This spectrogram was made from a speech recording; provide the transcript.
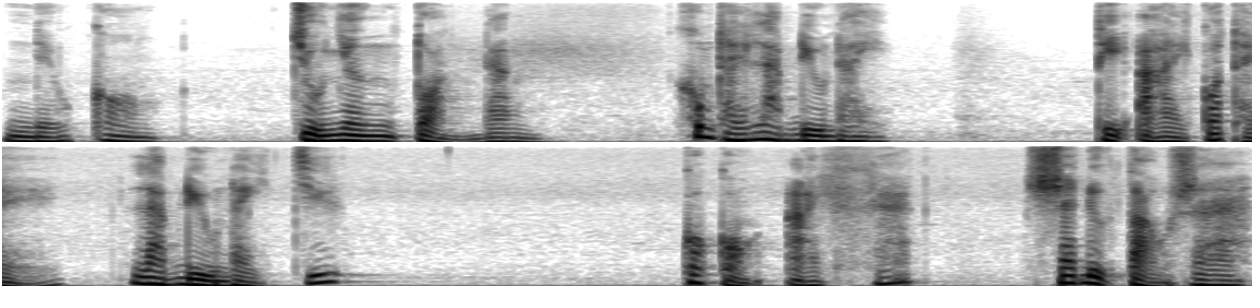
Nếu con chủ nhân toàn năng, không thể làm điều này. Thì ai có thể làm điều này chứ? Có còn ai khác sẽ được tạo ra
